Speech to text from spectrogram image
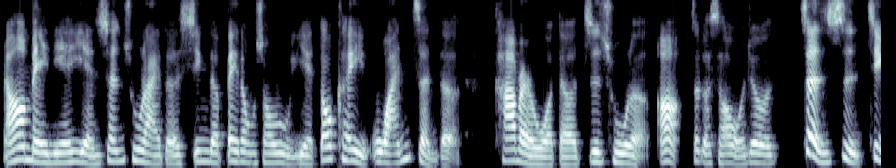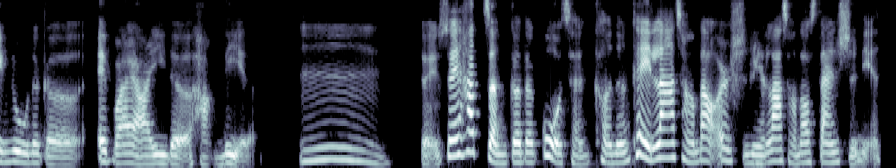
然后每年衍生出来的新的被动收入也都可以完整的 cover 我的支出了啊、哦，这个时候我就正式进入那个 FIRE 的行列了。嗯，对，所以它整个的过程可能可以拉长到二十年，拉长到三十年，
